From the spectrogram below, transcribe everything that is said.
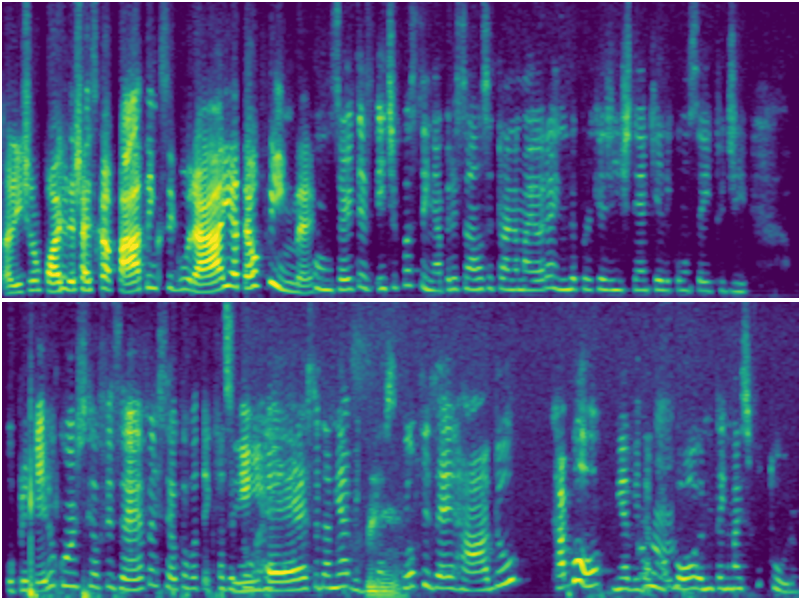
a gente não pode deixar escapar, tem que segurar e até o fim, né? Com certeza. E tipo assim, a pressão ela se torna maior ainda porque a gente tem aquele conceito de o primeiro curso que eu fizer vai ser o que eu vou ter que fazer Sim. pro resto da minha vida. Então, Sim. Então, se eu fizer errado, acabou, minha vida uhum. acabou, eu não tenho mais futuro.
